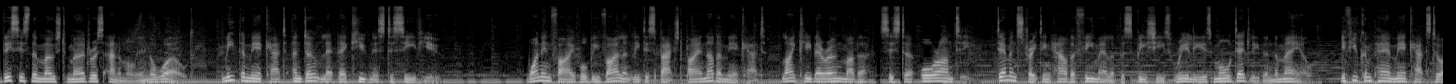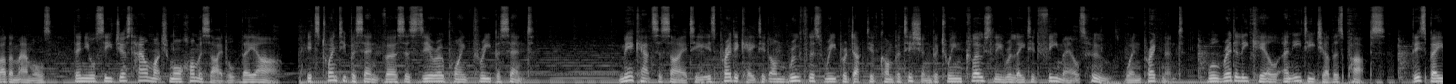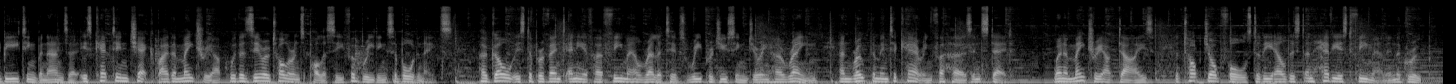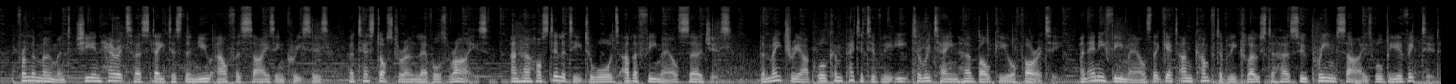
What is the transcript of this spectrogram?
This is the most murderous animal in the world. Meet the meerkat and don't let their cuteness deceive you. One in five will be violently dispatched by another meerkat, likely their own mother, sister, or auntie, demonstrating how the female of the species really is more deadly than the male. If you compare meerkats to other mammals, then you'll see just how much more homicidal they are. It's 20% versus 0.3%. Meerkat society is predicated on ruthless reproductive competition between closely related females who, when pregnant, will readily kill and eat each other's pups. This baby-eating bonanza is kept in check by the matriarch with a zero-tolerance policy for breeding subordinates. Her goal is to prevent any of her female relatives reproducing during her reign, and rope them into caring for hers instead. When a matriarch dies, the top job falls to the eldest and heaviest female in the group. From the moment she inherits her status the new alpha's size increases, her testosterone levels rise, and her hostility towards other females surges. The matriarch will competitively eat to retain her bulky authority, and any females that get uncomfortably close to her supreme size will be evicted.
